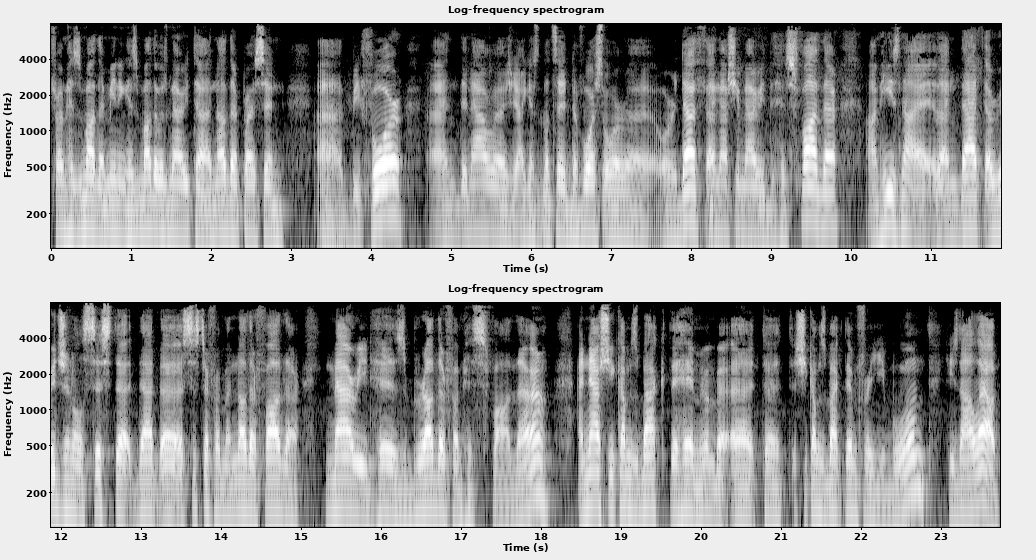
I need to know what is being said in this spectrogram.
from his mother, meaning his mother was married to another person uh, before, and now uh, I guess let's say divorce or uh, or death, and now she married his father. Um, he's not, and that original sister, that uh, sister from another father, married his brother from his father, and now she comes back to him. Remember, uh, to, she comes back to him for yibum. He's not allowed.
